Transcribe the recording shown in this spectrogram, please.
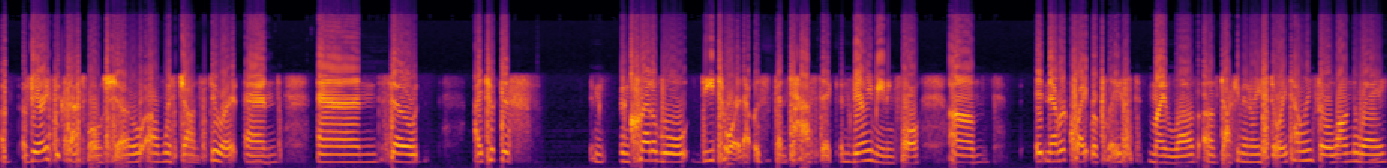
a, a very successful show um, with Jon Stewart, and and so I took this in- incredible detour that was fantastic and very meaningful. Um, it never quite replaced my love of documentary storytelling. So along the way,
